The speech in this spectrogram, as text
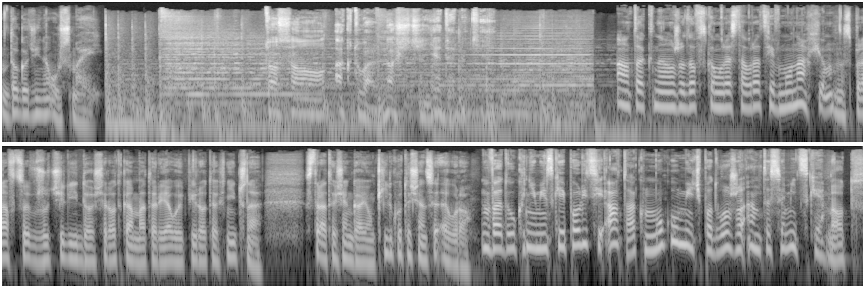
do godziny ósmej. To są aktualności jedynki. Atak na żydowską restaurację w Monachium. Sprawcy wrzucili do środka materiały pirotechniczne. Straty sięgają kilku tysięcy euro. Według niemieckiej policji atak mógł mieć podłoże antysemickie. Od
